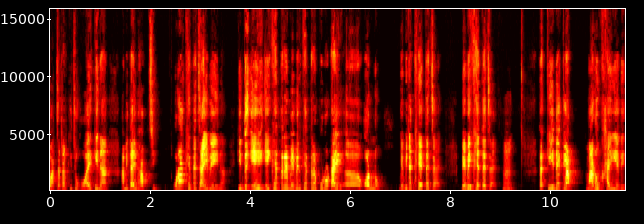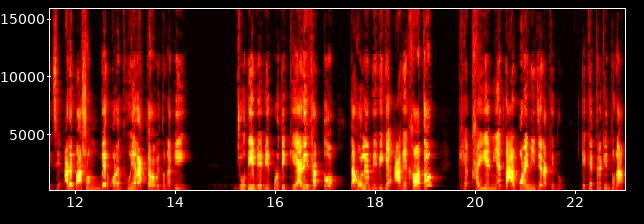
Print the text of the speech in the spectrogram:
বাচ্চাটার কিছু হয় কিনা, আমি তাই ভাবছি। ওরা খেতে চাইবেই না। কিন্তু এই এই ক্ষেত্রে, বেবির ক্ষেত্রে পুরোটাই অন্য। বেবিটা খেতে চায়। বেবি খেতে চায়, হুম? তা কি দেখলাম? মারু খাইয়ে দিচ্ছে। আরে বাসন বের করে ধুয়ে রাখতে হবে তো নাকি? যদি বেবির প্রতি কেয়ারই থাকতো, তাহলে বেবিকে আগে খাওয়াতো খাইয়ে নিয়ে তারপরে নিজেরা খেত। এক্ষেত্রে কিন্তু না,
